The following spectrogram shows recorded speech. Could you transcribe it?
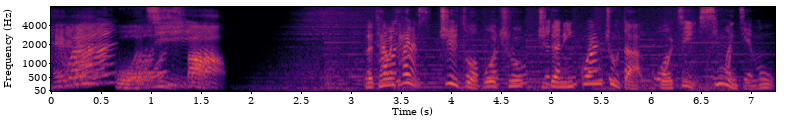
台湾国际报，The Taiwan Times 制作播出，值得您关注的国际新闻节目。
